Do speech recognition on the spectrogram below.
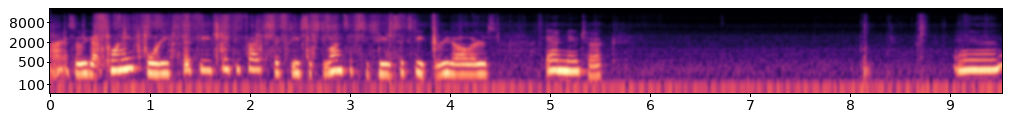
All right, so we got 20, 40, 50, 55, 60, 61, 62, $63 and new tech. And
